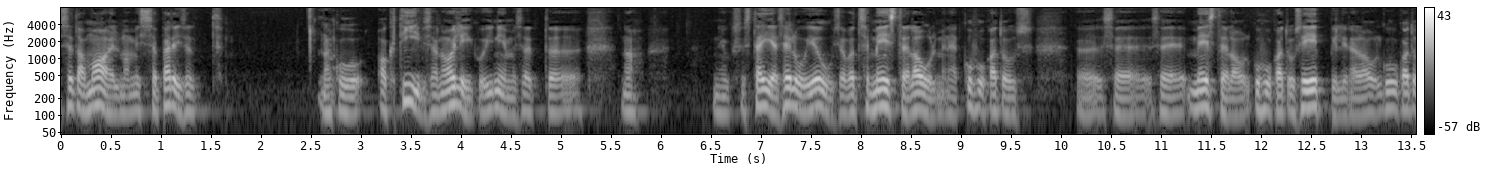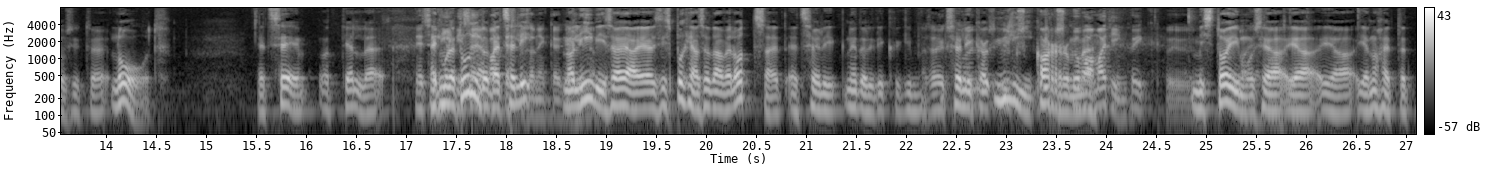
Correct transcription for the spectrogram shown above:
seda maailma, mis see päriselt nagu aktiivsena oli, kui inimesed noh, niisuguses täies elujõus ja vot see meeste laulmine, et kuhu kadus see, see meestelaul, kuhu kadus eepiline laul, kuhu kadusid lood. Et see, vot jälle, et, mulle tundub, et see li-, no Liivi sõja ja siis Põhjasõda veel otsa, et, et see oli, need olid ikkagi no,, see, see oli ikka ülikarm, mis toimus ja, ja, ja, ja noh, et, et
